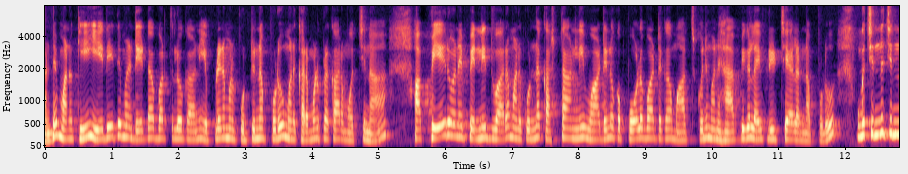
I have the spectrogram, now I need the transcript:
అంటే మనకి ఏదైతే మన డేట్ ఆఫ్ బర్త్లో కానీ ఎప్పుడైనా మనం పుట్టినప్పుడు మన కర్మల ప్రకారం వచ్చినా ఆ పేరు అనే పెన్ని ద్వారా మనకున్న కష్టాన్ని వాటిని ఒక పూలబాటగా మార్చుకొని మనం హ్యాపీగా లైఫ్ లీడ్ చేయాలన్నప్పుడు ఒక చిన్న చిన్న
